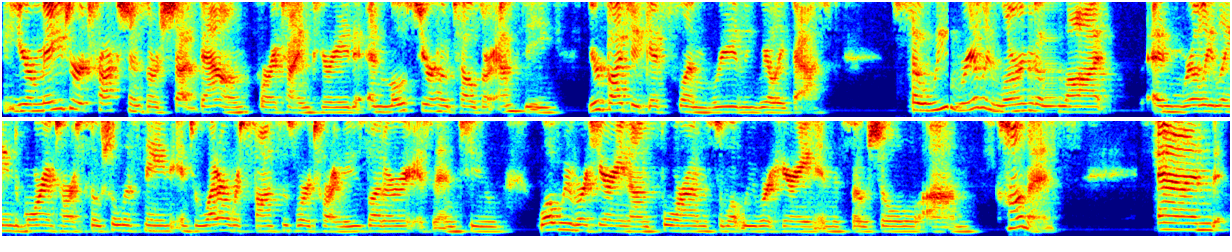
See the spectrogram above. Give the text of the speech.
your major attractions are shut down for a time period and most of your hotels are empty, your budget gets slim really, really fast. So we really learned a lot and really leaned more into our social listening, into what our responses were to our newsletter, is into what we were hearing on forums to what we were hearing in the social um, comments. And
